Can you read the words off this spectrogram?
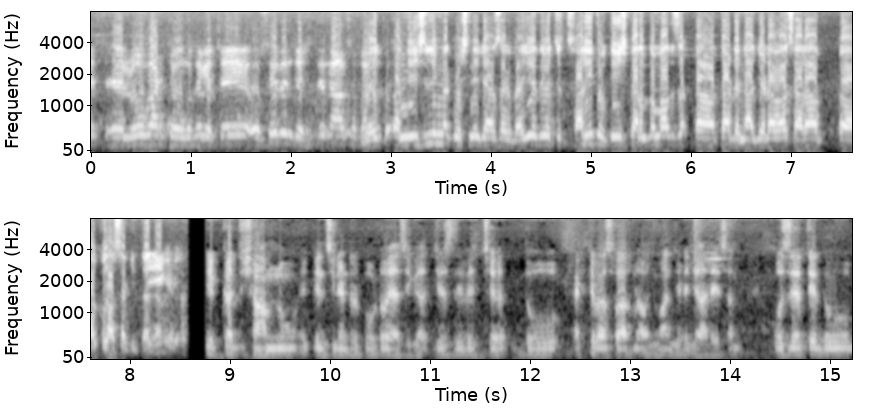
ਇਸ, ਅ, ਲੋਹਗੜ੍ਹ ਚੌਂਕ ਦੇ ਵਿੱਚ ਉਸੇ ਰੰਜਿਸ਼ ਦੇ ਨਾਲ ਸੰਬੰਧ ਬਿਲਕੁਲ ਇਨੀਸ਼ੀਅਲੀ ਮੈਂ ਕੁਝ ਨਹੀਂ ਕਹਿ ਸਕਦਾ ਜੀ ਇਹਦੇ ਵਿੱਚ ਸਾਰੀ ਤਫਤੀਸ਼ ਕਰਨ ਤੋਂ ਬਾਅਦ ਸ- ਅ, ਤੁਹਾਡੇ ਨਾਲ ਜਿਹੜਾ ਵਾ ਸਾਰਾ ਅ, ਖੁਲਾਸਾ ਕੀਤਾ ਜਾਵੇਗਾ। ਇੱਕ ਅੱਜ ਸ਼ਾਮ ਨੂੰ ਇੱਕ ਇਨਸੀਡੈਂਟ ਰਿਪੋਰਟ ਹੋਇਆ ਸੀਗਾ ਜਿਸ ਦੇ ਵਿੱਚ ਦੋ ਐਕਟਿਵਾ ਸਵਾਰ ਨੌਜਵਾਨ ਜਿਹੜੇ ਜਾ ਰਹੇ ਸਨ ਉਸ ਦੇ ਉੱਤੇ ਦੋ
